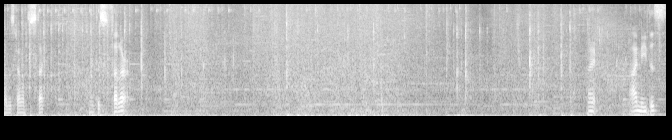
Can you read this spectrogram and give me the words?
Obviously I want to stack with this feller. I need this.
